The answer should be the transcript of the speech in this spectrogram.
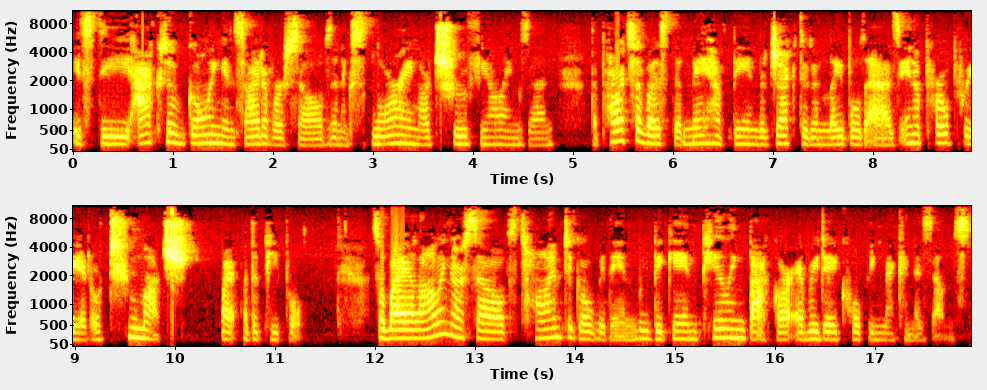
It's the act of going inside of ourselves and exploring our true feelings and the parts of us that may have been rejected and labeled as inappropriate or too much by other people so by allowing ourselves time to go within, we begin peeling back our everyday coping mechanisms.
